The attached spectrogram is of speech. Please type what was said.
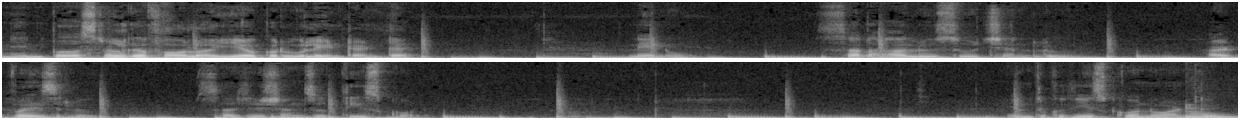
నేను పర్సనల్గా ఫాలో అయ్యే ఒక రూల్ ఏంటంటే నేను సలహాలు సూచనలు అడ్వైజులు సజెషన్స్ తీసుకోను. ఎందుకు తీసుకోను అంటే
